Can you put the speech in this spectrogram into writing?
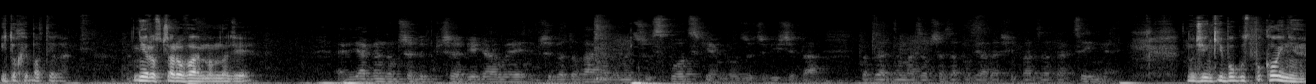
i, to chyba tyle. Nie rozczarowałem, mam nadzieję. E, Jak będą przebiegały przygotowania do meczu z Płockiem, bo rzeczywiście ta, to derby Mazowsza zapowiada się bardzo atrakcyjnie. No dzięki Bogu spokojnie,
